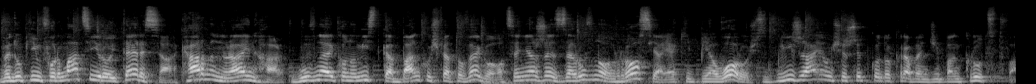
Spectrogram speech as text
Według informacji Reutersa, Carmen Reinhardt, główna ekonomistka Banku Światowego, ocenia, że zarówno Rosja, jak i Białoruś zbliżają się szybko do krawędzi bankructwa.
